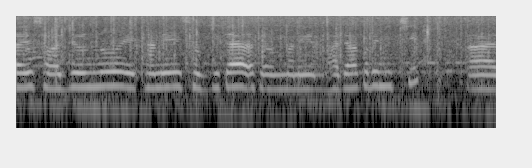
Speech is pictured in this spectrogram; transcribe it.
রাইস হওয়ার জন্য এখানে সবজিটা মানে ভাজা করে নিচ্ছি। আর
